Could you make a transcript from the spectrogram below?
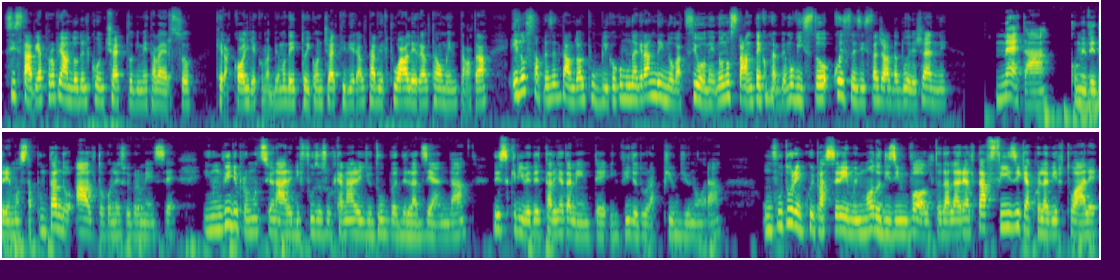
Si sta riappropriando del concetto di metaverso che raccoglie, come abbiamo detto, i concetti di realtà virtuale e realtà aumentata, e lo sta presentando al pubblico come una grande innovazione, nonostante, come abbiamo visto, questo esista già da due decenni. Meta, come vedremo, sta puntando alto con le sue promesse. In un video promozionale diffuso sul canale YouTube dell'azienda, descrive dettagliatamente, il video dura più di un'ora, un futuro in cui passeremo in modo disinvolto dalla realtà fisica a quella virtuale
